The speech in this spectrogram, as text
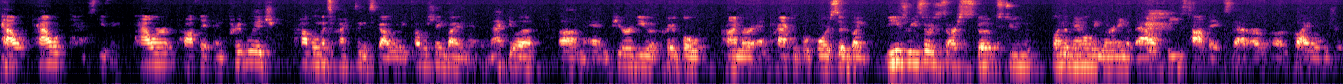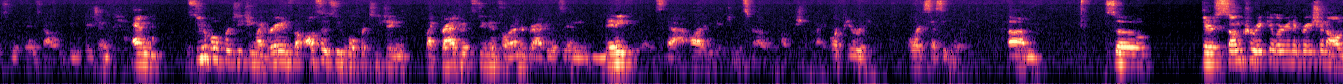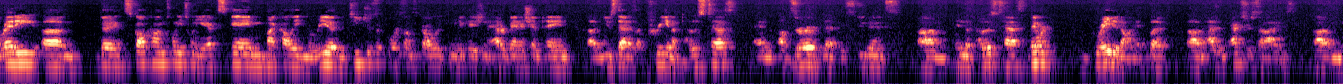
power, power, excuse me, power, profit, and privilege, problematizing scholarly publishing by Amanda Makula, um, and peer review, a critical primer and practical course. So like these resources are scoped to fundamentally learning about these topics that are of vital interest within scholarly communication and suitable for teaching librarians, but also suitable for teaching like graduate students or undergraduates in many fields that are engaging with scholarly publishing, right? Or peer review or accessibility. Um, so there's some curricular integration already. Um, the ScholComm 2020X game, my colleague Maria, who teaches a course on scholarly communication at Urbana-Champaign, uh, used that as a pre and a post test and observed that the students um, in the post test, they weren't graded on it, but um, as an exercise, um,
